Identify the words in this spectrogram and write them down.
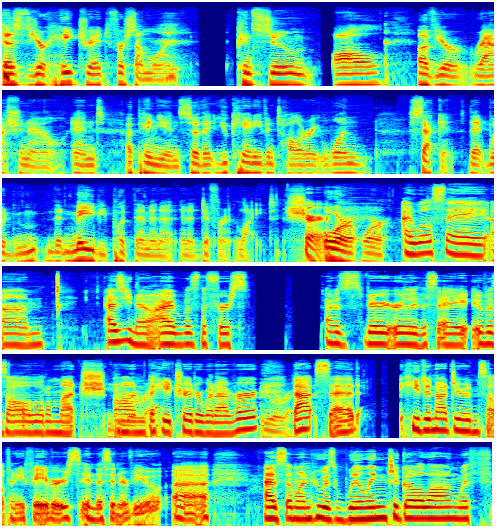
does your hatred for someone consume all of your rationale and opinions so that you can't even tolerate one second that would m- that maybe put them in a in a different light Sure. or or I will say, um, as you know, I was the first. I was very early to say it was all a little much You on the hatred or whatever. you were right That said, he did not do himself any favors in this interview. Uh, as someone who is willing to go along with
